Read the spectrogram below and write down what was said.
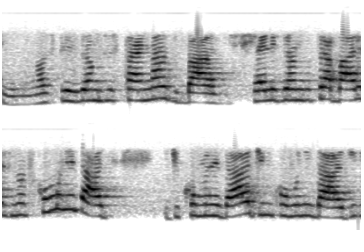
cima. Nós precisamos estar nas bases, realizando trabalhos nas comunidades. De comunidade em comunidade,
